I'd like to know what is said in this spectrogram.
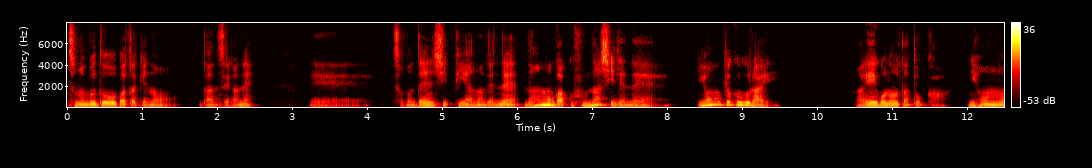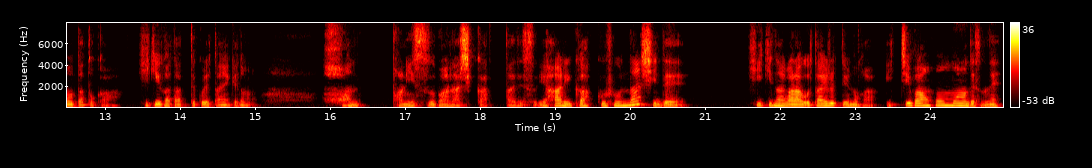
そのブドウ畑の男性がね、えー、その電子ピアノでね、何も楽譜なしでね、4曲ぐらい、まあ、英語の歌とか、日本の歌とか弾き語ってくれたんやけども、本当に素晴らしかったです。やはり楽譜なしで弾きながら歌えるっていうのが一番本物ですね。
